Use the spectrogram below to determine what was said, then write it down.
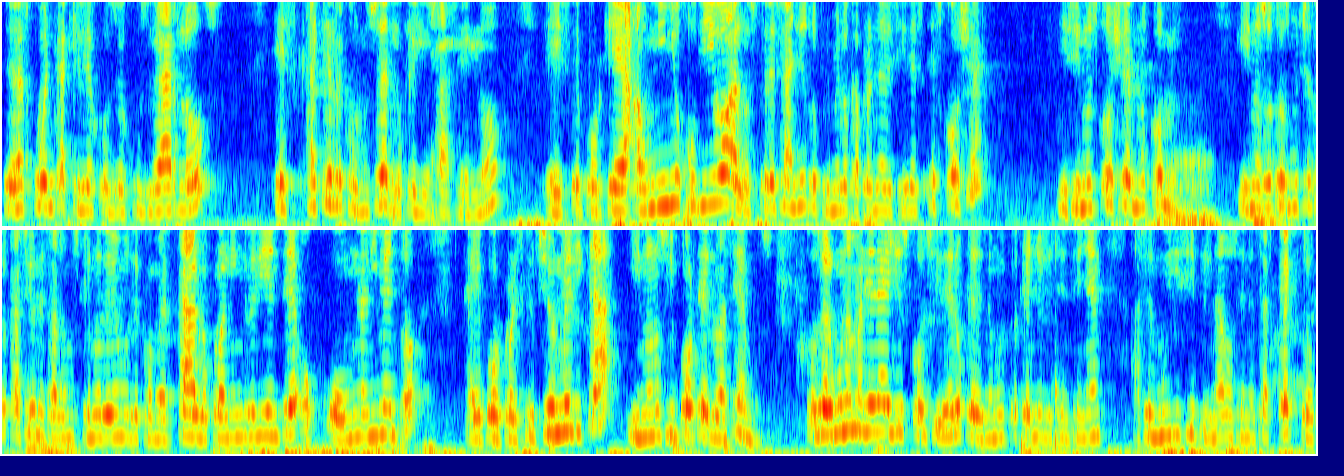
te das cuenta que lejos de juzgarlos, es, hay que reconocer lo que ellos hacen, ¿no? Este, porque a un niño judío a los tres años lo primero que aprende a decir es, ¿es kosher? Y si no es kosher, no come. Y nosotros muchas ocasiones sabemos que no debemos de comer tal o cual ingrediente o, un alimento eh, por prescripción médica y no nos importa y lo hacemos. Entonces, de alguna manera ellos considero que desde muy pequeños les enseñan a ser muy disciplinados en ese aspecto.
